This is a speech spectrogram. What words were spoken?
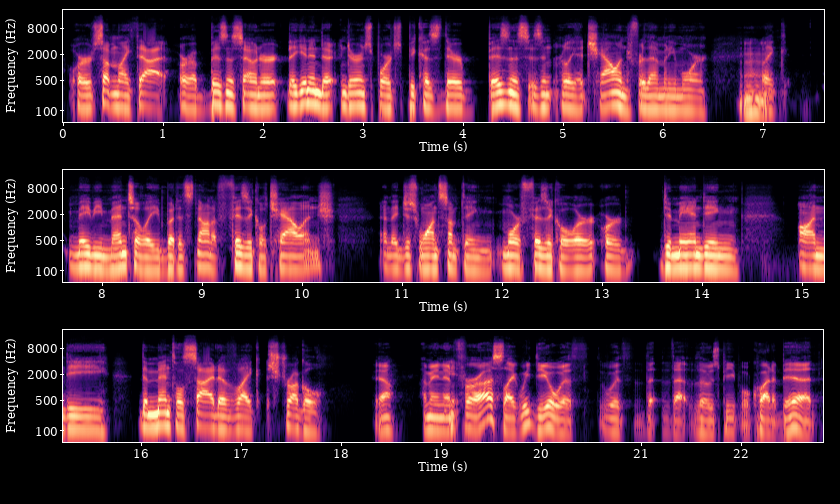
or something like that, or a business owner. They get into endurance sports because their business isn't really a challenge for them anymore. Mhm. Like maybe mentally, but it's not a physical challenge, and they just want something more physical or or demanding on the the mental side of like struggle. Yeah. I mean, and for us, like we deal with with th- that those people quite a bit,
